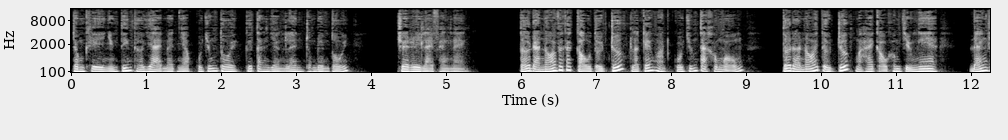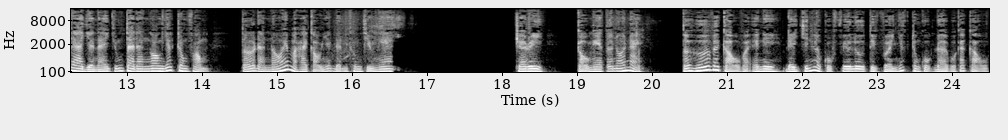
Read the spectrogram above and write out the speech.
trong khi những tiếng thở dài mệt nhọc của chúng tôi cứ tăng dần lên trong đêm tối. Jerry lại phàn nàn. Tớ đã nói với các cậu từ trước là kế hoạch của chúng ta không ổn. Tớ đã nói từ trước mà hai cậu không chịu nghe. Đáng ra giờ này chúng ta đang ngon giấc trong phòng. Tớ đã nói mà hai cậu nhất định không chịu nghe. Jerry, cậu nghe tớ nói này. Tớ hứa với cậu và Annie đây chính là cuộc phiêu lưu tuyệt vời nhất trong cuộc đời của các cậu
